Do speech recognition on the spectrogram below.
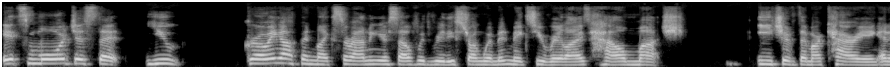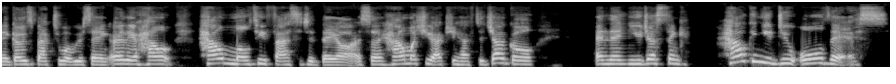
it's more just that you growing up and like surrounding yourself with really strong women makes you realize how much each of them are carrying. And it goes back to what we were saying earlier how how multifaceted they are. So how much you actually have to juggle. And then you just think how can you do all this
